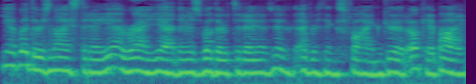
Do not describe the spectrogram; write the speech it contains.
yeah, weather's nice today. Yeah, right. Yeah, there's weather today. Everything's fine. Good. Okay, bye.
